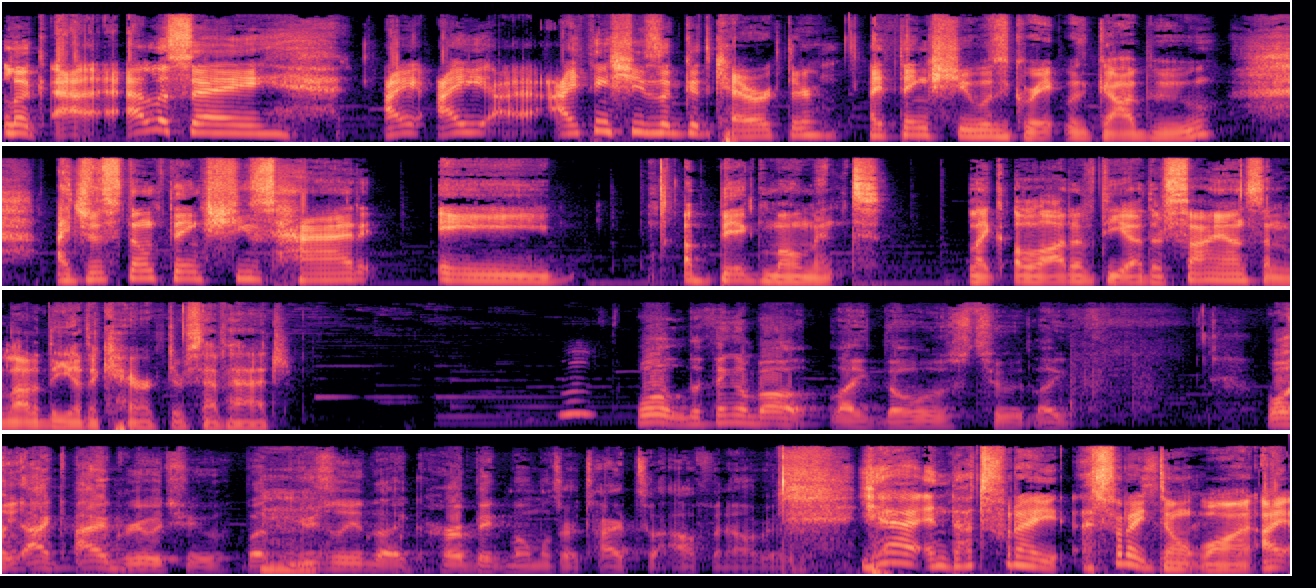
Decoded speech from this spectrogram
look A- Alisaie I, I I think she's a good character. I think she was great with Gabu. I just don't think she's had a a big moment like a lot of the other scions and a lot of the other characters have had. Well, the thing about like those two, like, well, I, I agree with you, but Mm-hmm. usually like her big moments are tied to Alphinaud, really. Yeah, and that's what I that's what I don't want. I,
